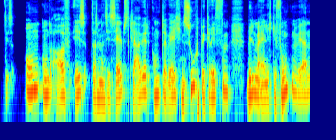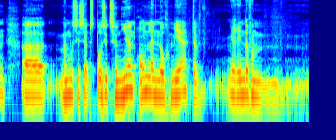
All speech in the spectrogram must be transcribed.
das um und auf ist, dass man sich selbst klar wird, unter welchen Suchbegriffen will man eigentlich gefunden werden. Äh, man muss sich selbst positionieren, online noch mehr. Da, wir reden da vom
